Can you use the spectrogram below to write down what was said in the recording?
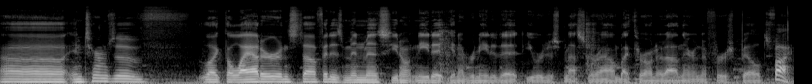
Uh, in terms of like the ladder and stuff, it is Minmus. You don't need it. You never needed it. You were just messing around by throwing it on there in the first build. It's fine.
